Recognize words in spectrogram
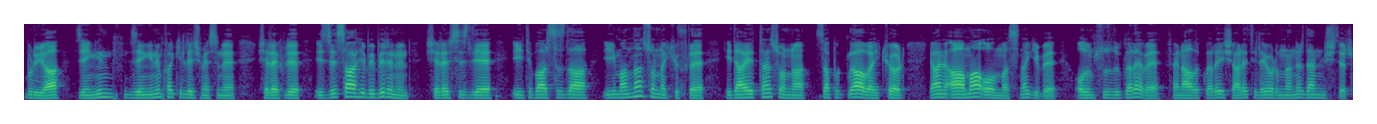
Bu rüya zengin zenginin fakirleşmesine, şerefli, izzet sahibi birinin şerefsizliğe, itibarsızlığa, imandan sonra küfre, hidayetten sonra sapıklığa ve kör yani ama olmasına gibi olumsuzluklara ve fenalıklara işaret ile yorumlanır denmiştir.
